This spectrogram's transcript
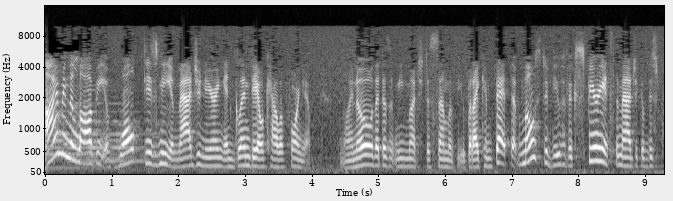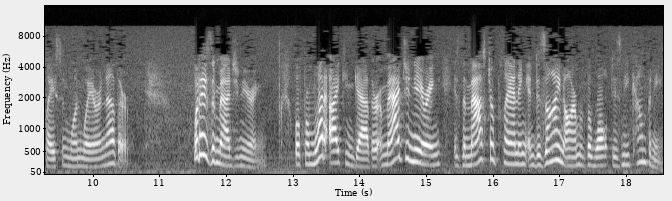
I'm in the lobby of Walt Disney Imagineering in Glendale, California. Now, I know that doesn't mean much to some of you, but I can bet that most of you have experienced the magic of this place in one way or another. What is Imagineering? Well, from what I can gather, Imagineering is the master planning and design arm of the Walt Disney Company.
